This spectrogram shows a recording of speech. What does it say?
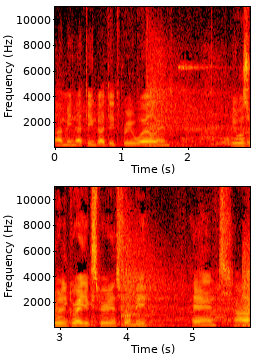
I mean, I think I did pretty well, and it was really great experience for me. And uh,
